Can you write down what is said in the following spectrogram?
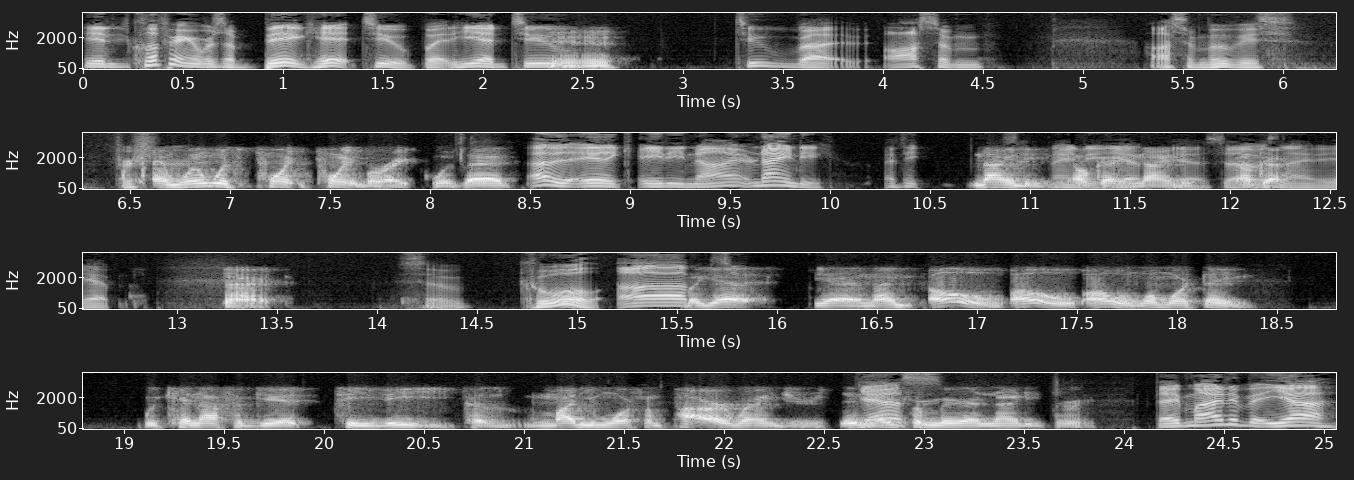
And Cliffhanger was a big hit too, but he had 2 Mhm. two uh, awesome, awesome movies for sure. And when was Point Point Break? Was that I was like eighty nine or ninety, I think. 90? 90 okay, yeah, 90. Yeah, so that okay. was ninety. Yep. All right. So cool. Um, But yeah, so- yeah. 90, oh, oh, oh, one more thing. We cannot forget TV because Mighty Morphin Power Rangers didn't Yes. they premiere in 93? they might have been. Yeah.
